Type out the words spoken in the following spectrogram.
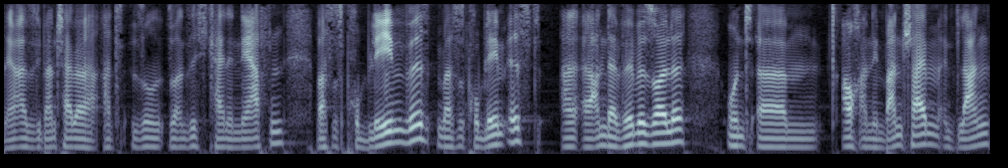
Ja, also die Bandscheibe hat so, so an sich keine Nerven. Was das Problem ist, was das Problem ist an, an der Wirbelsäule und ähm, auch an den Bandscheiben entlang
